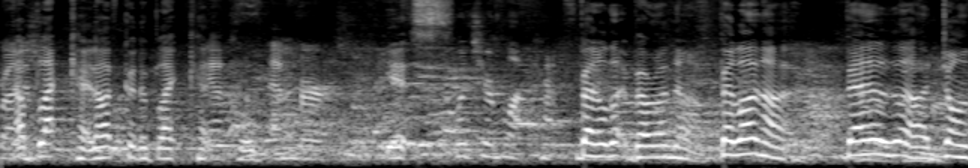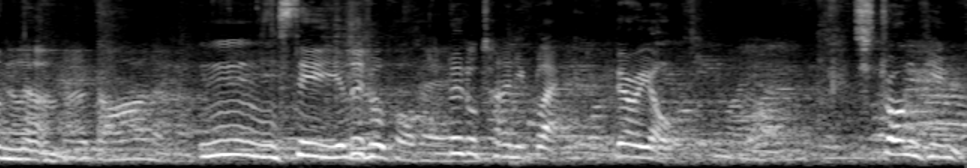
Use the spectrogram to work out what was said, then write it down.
a black cat. I've got a black cat Yes. called Ember. yes, What's your black cat? Bella, Bellana, Bellana, Belladonna. Madonna. Mm, see, a little, little tiny black, very old, strong views.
